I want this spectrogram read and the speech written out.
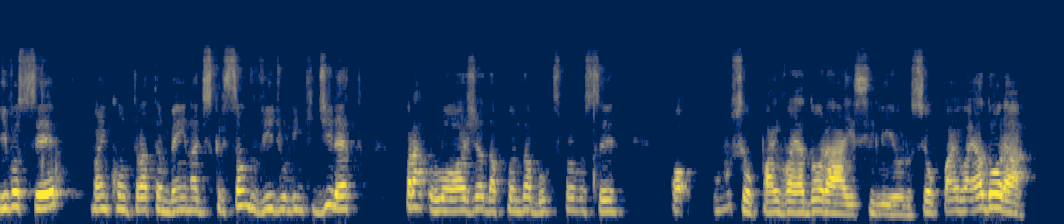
E você vai encontrar também na descrição do vídeo o link direto para a loja da Panda Books para você. O seu pai vai adorar esse livro, o seu pai vai adorar.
